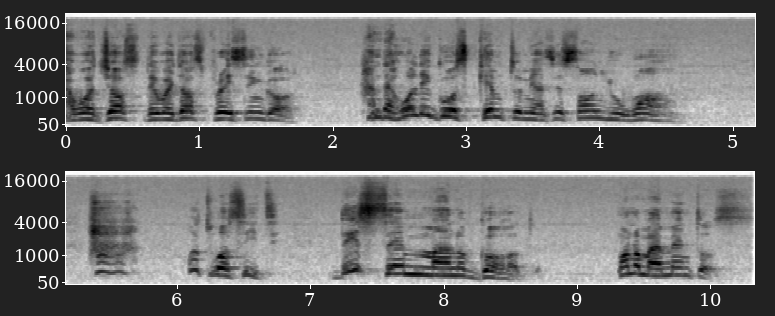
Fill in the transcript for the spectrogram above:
I was just, they were just praising God. And the Holy Ghost came to me and said, Son, you won. Ah, what was it? This same man of God, one of my mentors,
